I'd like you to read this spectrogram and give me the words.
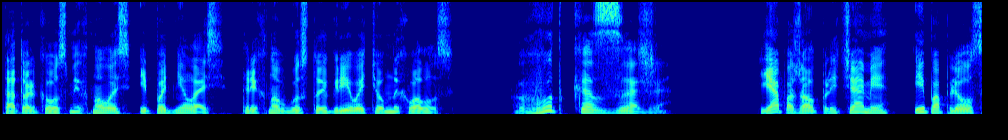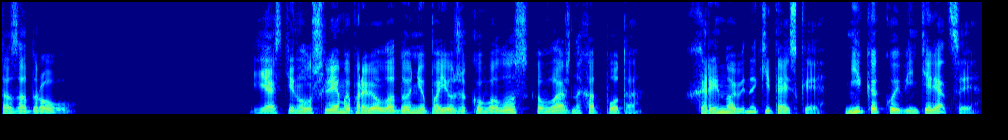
Та только усмехнулась и поднялась, тряхнув густой гривой темных волос. «Вот коза же!» Я пожал плечами и поплелся за дрову. Я стянул шлем и провел ладонью по ежику волос, влажных от пота. Хреновина китайская. Никакой вентиляции.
